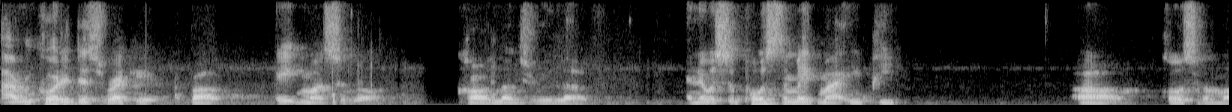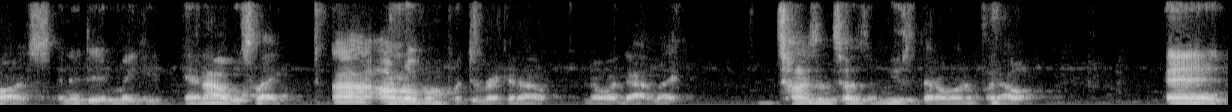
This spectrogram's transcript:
I recorded this record about eight months ago called Luxury Love, and it was supposed to make my EP um, closer to Mars, and it didn't make it. And I was like, uh, I don't know if I'm gonna put the record out. You know, I got like tons and tons of music that I want to put out and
